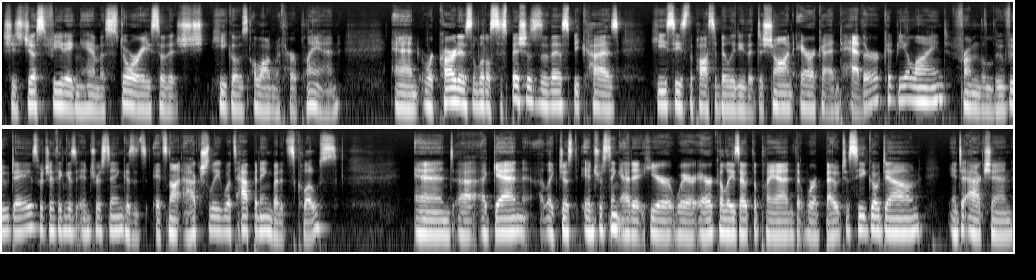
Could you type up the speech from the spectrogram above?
she's just feeding him a story so that she, he goes along with her plan. And Ricard is a little suspicious of this because he sees the possibility that Deshawn, Erika, and Heather could be aligned from the Luvu days, which I think is interesting because it's it's not actually what's happening, but it's close. And uh, again, like just interesting edit here where Erika lays out the plan that we're about to see go down into action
